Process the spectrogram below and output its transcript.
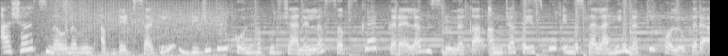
अशाच नवनवीन अपडेट्ससाठी डिजिटल कोल्हापूर चॅनेलला सबस्क्राईब करायला विसरू नका. आमच्या फेसबुक इन्स्टालाही नक्की फॉलो करा.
